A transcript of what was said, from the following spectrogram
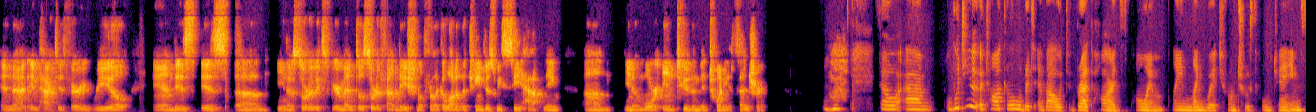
and that impact is very real and is is um, you know sort of experimental sort of foundational for like a lot of the changes we see happening um, you know more into the mid 20th century mm-hmm. so um, would you talk a little bit about Bret Harte's poem plain language from truthful james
